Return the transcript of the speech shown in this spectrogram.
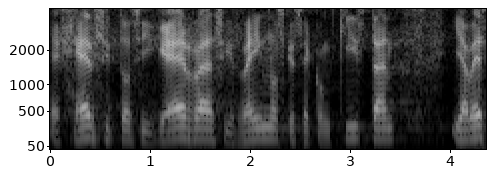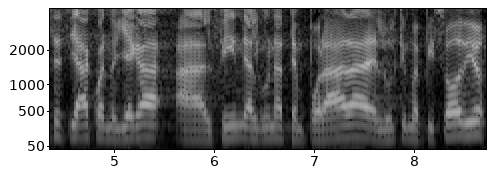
ejércitos y guerras y reinos que se conquistan. Y a veces ya cuando llega al fin de alguna temporada, el último episodio,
